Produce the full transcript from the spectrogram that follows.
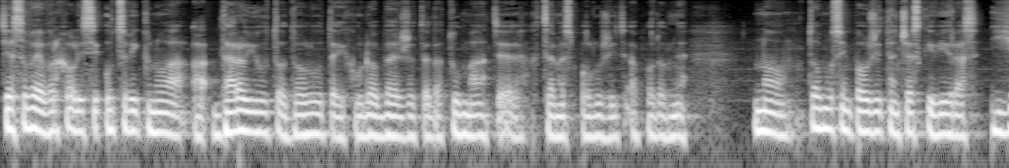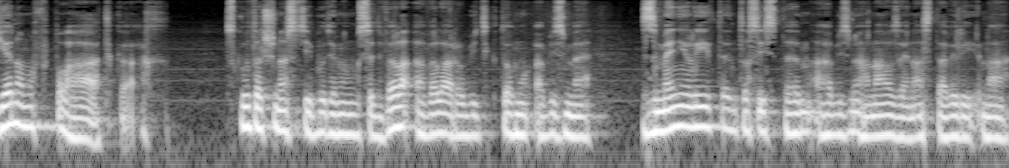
tie svoje vrcholy si ucviknú a, a darujú to dolu tej chudobe, že teda tu máte, chceme spolužiť a podobne. No, to musím použiť ten český výraz, jenom v pohádkach. V skutočnosti budeme musieť veľa a veľa robiť k tomu, aby sme zmenili tento systém a aby sme ho naozaj nastavili na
